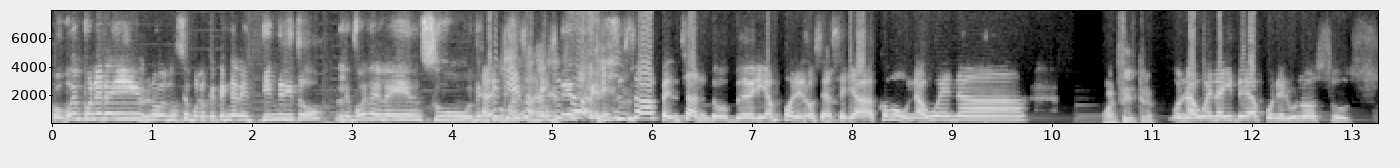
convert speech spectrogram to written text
o pueden poner ahí, no, no sé, por los que tengan en Tinder y todo, le ponen ahí en su descripción. Eso, eso estaba, eso estaba pensando. Deberían poner, o sea, sería como una buena, Buen filtro. una buena idea poner uno sus,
